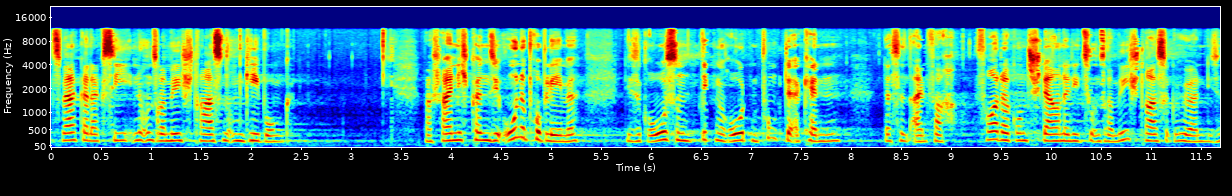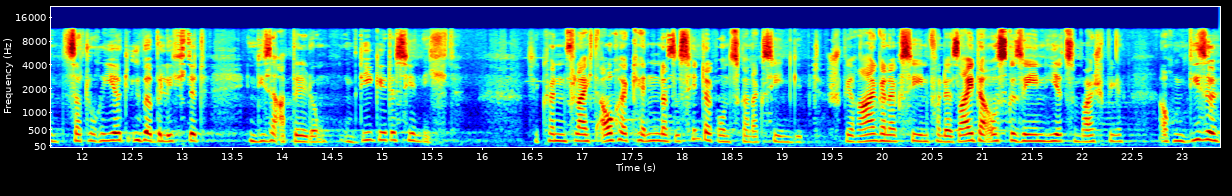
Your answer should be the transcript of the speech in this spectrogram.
Zwerggalaxie in unserer Milchstraßenumgebung. Wahrscheinlich können Sie ohne Probleme diese großen, dicken roten Punkte erkennen. Das sind einfach Vordergrundsterne, die zu unserer Milchstraße gehören. Die sind saturiert, überbelichtet in dieser Abbildung. Um die geht es hier nicht. Sie können vielleicht auch erkennen, dass es Hintergrundgalaxien gibt. Spiralgalaxien von der Seite aus gesehen, hier zum Beispiel. Auch um diese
